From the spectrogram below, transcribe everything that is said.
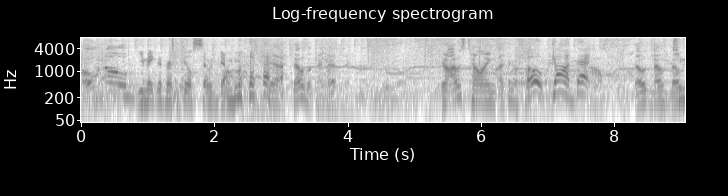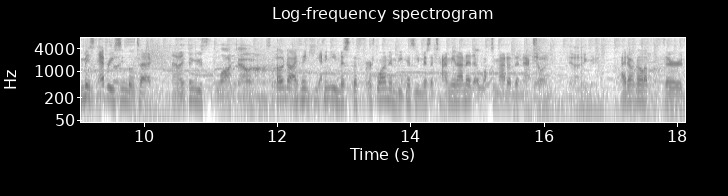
Oh no! you make the person feel so dumb. yeah, that was a fantastic. You know, I was telling, I think I was. oh god, that Wow. That was, that was, that he was missed every six. single tech. And I think he's locked out, honestly. Oh no, I think he, I think he missed the first one, and because he missed the timing on it, it locked him out of the next Yeah, one. yeah, I agree. I don't know about the third,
